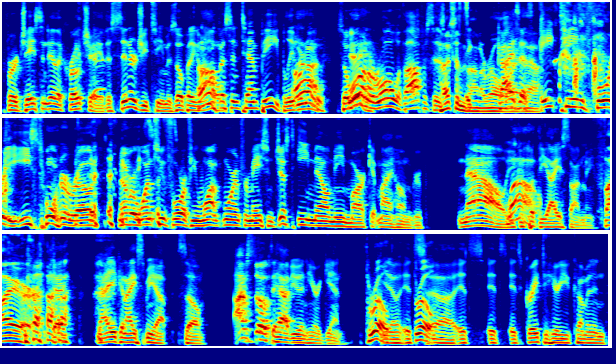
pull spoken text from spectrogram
for Jason De La Croce. The Synergy team is opening an Oh. office in Tempe. Believe it or Oh, not. So we're on a roll with offices. Hutchins on a roll guys. right that's now. 1840 East Warner Road, number one two four. If you want more information, just email me, Mark at my home group. Now you can put the ice on me. Fire. Okay. now you can ice me up. So I'm stoked to have you in here again. Thrilled. You know, it's Thrilled. Uh, it's it's it's great to hear you come in and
